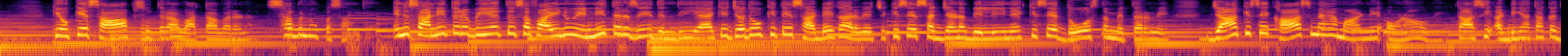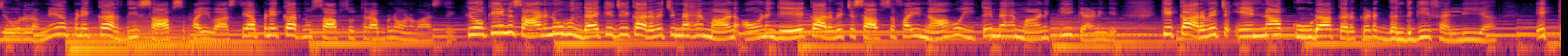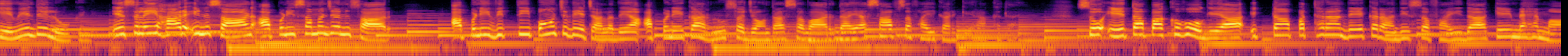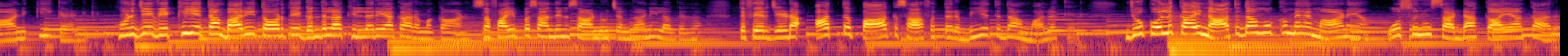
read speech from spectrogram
ਕਿਉਂਕਿ ਸਾਫ਼ ਸੁਥਰਾ ਵਾਤਾਵਰਣ ਸਭ ਨੂੰ ਪਸੰਦ ਹੈ। ਇਨਸਾਨੀ ਤਰਬੀਅਤ ਸਫ਼ਾਈ ਨੂੰ ਇੰਨੀ ਤਰਜੀਹ ਦਿੰਦੀ ਹੈ ਕਿ ਜਦੋਂ ਕਿਤੇ ਸਾਡੇ ਘਰ ਵਿੱਚ ਕਿਸੇ ਸੱਜਣ ਬੇਲੀ ਨੇ, ਕਿਸੇ ਦੋਸਤ ਮਿੱਤਰ ਨੇ ਜਾਂ ਕਿਸੇ ਖਾਸ ਮਹਿਮਾਨ ਨੇ ਆਉਣਾ ਹੋਵੇ ਤਾਂ ਅਸੀਂ ਅੱਡੀਆਂ ਤੱਕ ਜ਼ੋਰ ਲਾਉਂਦੇ ਆਪਣੇ ਘਰ ਦੀ ਸਾਫ਼ ਸਫ਼ਾਈ ਵਾਸਤੇ, ਆਪਣੇ ਘਰ ਨੂੰ ਸਾਫ਼ ਸੁਥਰਾ ਬਣਾਉਣ ਵਾਸਤੇ। ਕਿਉਂਕਿ ਇਨਸਾਨ ਨੂੰ ਹੁੰਦਾ ਹੈ ਕਿ ਜੇ ਘਰ ਵਿੱਚ ਮਹਿਮਾਨ ਆਉਣਗੇ, ਘਰ ਵਿੱਚ ਸਾਫ਼ ਸਫ਼ਾਈ ਨਾ ਹੋਈ ਤੇ ਮਹਿਮਾਨ ਕੀ ਕਹਿਣਗੇ? ਕਿ ਘਰ ਵਿੱਚ ਇੰਨਾ ਕੂੜਾ ਕਰਕਟ ਗੰਦਗੀ ਫੈਲੀ ਆ, ਇਹ ਕਿਵੇਂ ਦੇ ਲੋਕ ਨੇ? ਇਸ ਲਈ ਹਰ ਇਨਸਾਨ ਆਪਣੀ ਸਮਝ ਅਨੁਸਾਰ ਆਪਣੀ ਵਿੱਤੀ ਪਹੁੰਚ ਦੇ ਚੱਲਦੇ ਆ, ਆਪਣੇ ਘਰ ਨੂੰ ਸਜਾਉਂਦਾ, ਸਵਾਰਦਾ ਆ, ਸਾਫ਼ ਸਫ਼ਾਈ ਕਰਕੇ। ਸੋ ਇਹ ਤਾਂ ਪੱਖ ਹੋ ਗਿਆ ਇੱਟਾਂ ਪੱਥਰਾਂ ਦੇ ਘਰਾਂ ਦੀ ਸਫ਼ਾਈ ਦਾ ਕਿ ਮਹਿਮਾਨ ਕੀ ਕਹਿਣਗੇ। ਹੁਣ ਜੇ ਵੇਖੀਏ ਤਾਂ ਬਾਹਰੀ ਤੌਰ ਤੇ ਗੰਦਲਾ ਖਿਲਰਿਆ ਘਰ ਮਕਾਨ, ਸਫ਼ਾਈ ਪਸੰਦ ਇਨਸਾਨ ਨੂੰ ਚੰਗਾ ਨਹੀਂ ਲੱਗਦਾ ਤੇ ਫਿਰ ਜਿਹੜਾ ਅਤ ਪਾਕ ਸਾਫ਼ ਤਰਬੀਅਤ ਦਾ ਮਾਲਕ ਹੈ, ਜੋ ਕੁੱਲ ਕਾਇਨਾਤ ਦਾ ਮੁੱਖ ਮਹਿਮਾਨ ਆ, ਉਸ ਨੂੰ ਸਾਡਾ ਕਾਇਆ ਘਰ,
